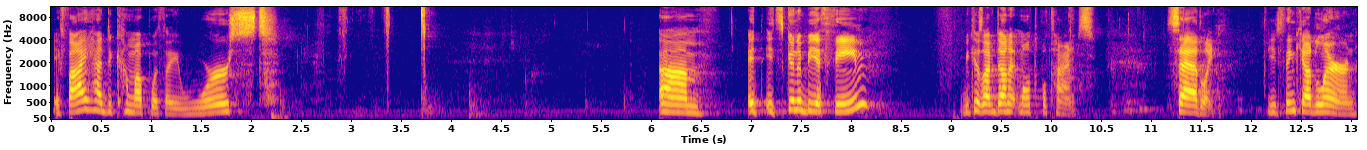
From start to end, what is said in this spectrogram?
if I had to come up with a worst, um, it, it's going to be a theme because I've done it multiple times, sadly. You'd think you'd learn.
